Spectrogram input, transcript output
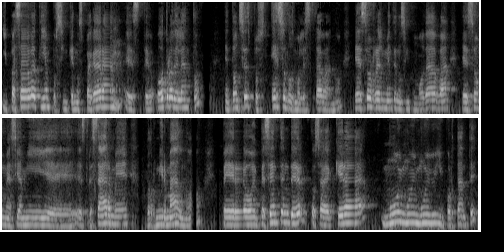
y pasaba tiempo sin que nos pagaran este, otro adelanto, entonces, pues eso nos molestaba, ¿no? Eso realmente nos incomodaba, eso me hacía a mí eh, estresarme, dormir mal, ¿no? Pero empecé a entender, o sea, que era muy, muy, muy importante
